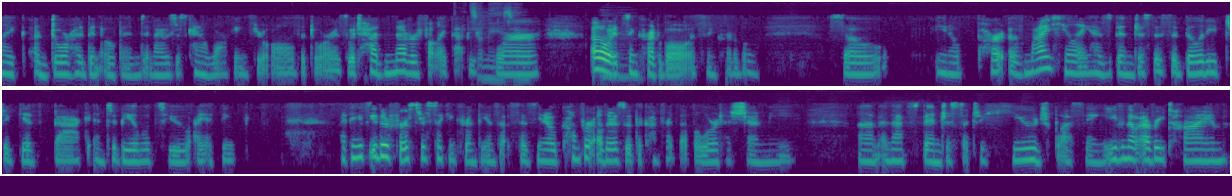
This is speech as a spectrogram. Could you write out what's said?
like a door had been opened and I was just kind of walking through all the doors, which had never felt like that before. Oh, mm-hmm. it's incredible. It's incredible. So, you know, part of my healing has been just this ability to give back and to be able to, I, I think, I think it's either first or second Corinthians that says, you know, comfort others with the comfort that the Lord has shown me. Um, and that's been just such a huge blessing, even though every time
